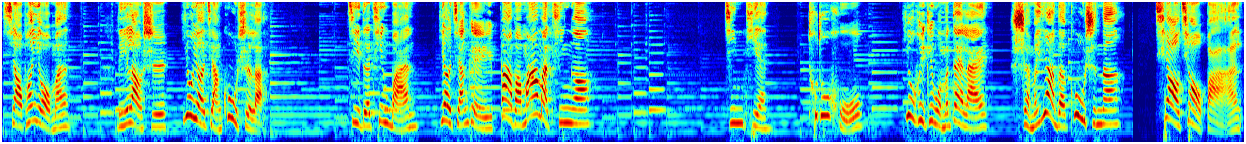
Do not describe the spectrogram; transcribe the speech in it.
小朋友们，李老师又要讲故事了，记得听完要讲给爸爸妈妈听哦。今天，突突虎又会给我们带来什么样的故事呢？跷跷板。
